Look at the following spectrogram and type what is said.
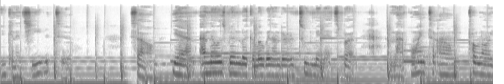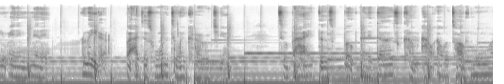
You can achieve it too. So, yeah, I know it's been like a little bit under two minutes, but I'm not going to um, prolong you any minute later. But I just wanted to encourage you to buy this book when it does come out. I will talk more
